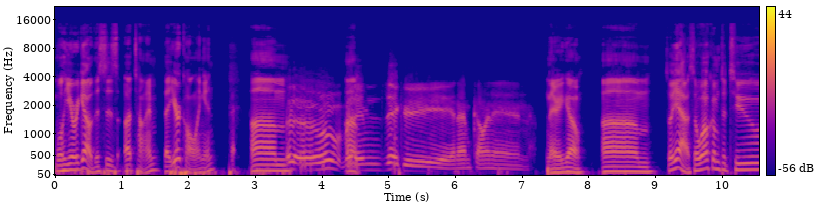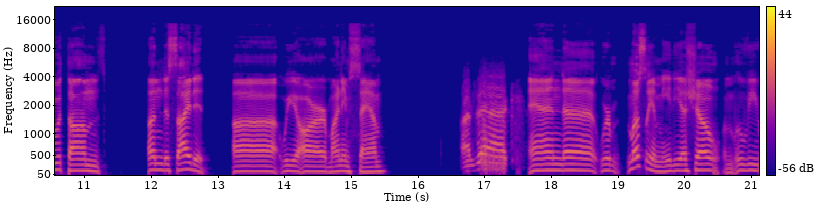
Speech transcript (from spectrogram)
well, here we go. This is a time that you're calling in. Um, Hello, my Um, name's Zachary, and I'm calling in. there you go. Um, so yeah, so welcome to Two Thumbs Undecided. Uh, we are. My name's Sam, I'm Zach. and uh, we're mostly a media show, a movie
